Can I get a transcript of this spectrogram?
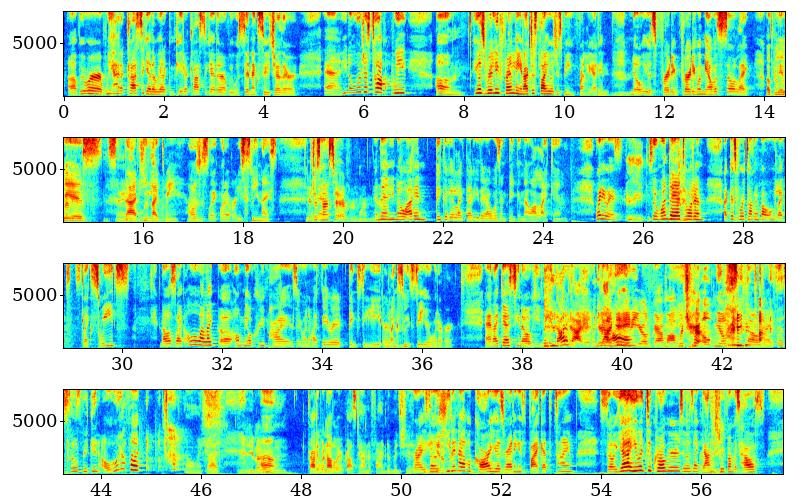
uh, we were we had a class together. We had a computer class together. We would sit next to each other, and you know we would just talk. We um, he was really friendly, and I just thought he was just being friendly. I didn't know he was flirting flirting with me. I was so like oblivious, Same, that he liked me. I was just like whatever. He's just being nice. You're And just then- nice to everyone. And then, you know, I didn't think of it like that either. I wasn't thinking oh, I like him. Well, anyways, so one day I told him, I guess we were talking about what we liked like sweets. And I was like, oh, I like uh, oatmeal cream pies. They're one of my favorite things to eat or like sweets to eat or whatever. And I guess, you know, he really thought about it when he You're got like home. an 80 year old grandma with your oatmeal cream no, right? That's so freaking, oh, who the fuck? Oh my God. You- You know, Um, probably went all the way across town to find him and shit. Right. So he didn't have a car. He was riding his bike at the time. So yeah, he went to Kroger's. It was like That's down the street from his house,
